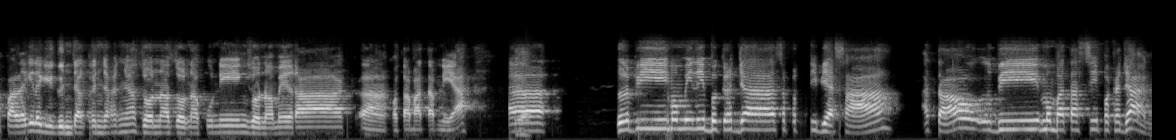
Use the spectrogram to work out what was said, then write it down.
apalagi lagi gencar-gencarnya zona-zona kuning, zona merah, nah, kota Batam nih ya. ya. Uh, lebih memilih bekerja seperti biasa atau lebih membatasi pekerjaan?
